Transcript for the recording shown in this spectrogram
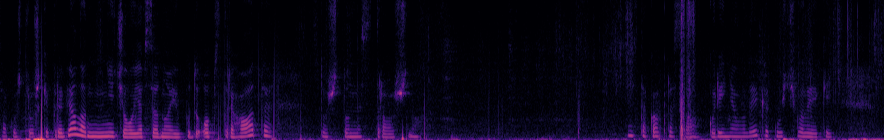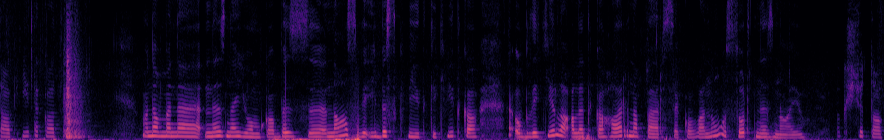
Також трошки прив'яла, нічого, я все одно їх буду обстригати, тож то не страшно. Ось така краса. Коріння велике, кущ великий. Так, і така Вона в мене незнайомка, без е, назви і без квітки. Квітка облетіла, але така гарна персикова. Ну, сорт не знаю. Так що так,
